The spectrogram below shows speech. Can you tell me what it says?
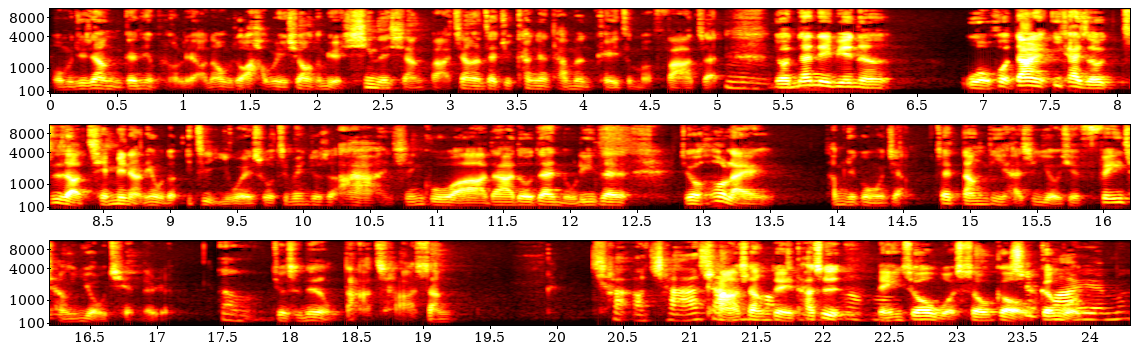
我们就这样跟这些朋友聊，然后我们说啊，我们也希望他们有新的想法，这样再去看看他们可以怎么发展。嗯有在那边呢，我或当然一开始至少前面两天我都一直以为说这边就是啊很辛苦啊，大家都在努力在，就后来他们就跟我讲，在当地还是有一些非常有钱的人，嗯，就是那种大茶商，茶啊茶商茶商对，他是嗯等于说我收购跟我华人吗？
